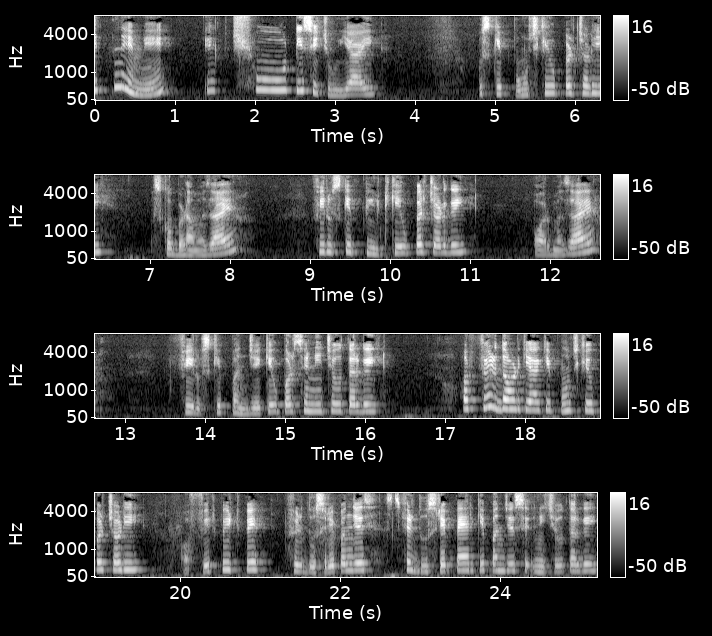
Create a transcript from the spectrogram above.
इतने में एक छोटी सी चूहिया आई। उसके पूंछ के ऊपर चढ़ी, उसको बड़ा मज़ा आया। फिर उसके पीठ के ऊपर चढ़ गई और मज़ा आया। फिर उसके पंजे के ऊपर से नीचे उतर गई। और फिर दौड़ के आके पूंछ के ऊपर चढ़ी और फिर पीठ पे, फिर दूसरे पंजे फिर दूसरे पैर के पंजे से नीचे उतर गई।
